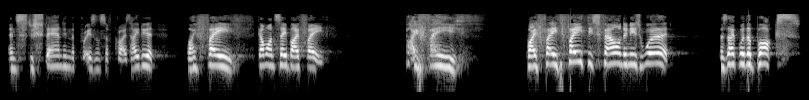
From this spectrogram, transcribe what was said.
and to stand in the presence of Christ. How do you do it? By faith. Come on, say by faith. By faith. By faith. Faith is found in His Word. It's like with a box.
